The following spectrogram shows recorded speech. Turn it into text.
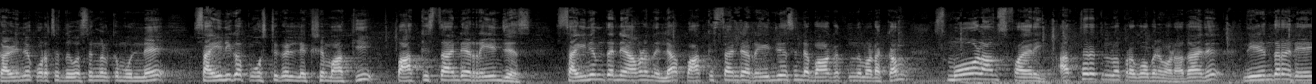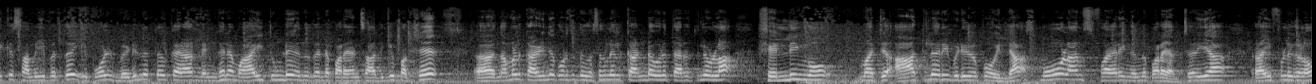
കഴിഞ്ഞ കുറച്ച് ദിവസങ്ങൾക്ക് മുന്നേ സൈനിക പോസ്റ്റുകൾ ലക്ഷ്യമാക്കി പാകിസ്ഥാന്റെ റേഞ്ചേഴ്സ് സൈന്യം തന്നെ ആവണമെന്നില്ല. പാകിസ്ഥാന്റെ റേഞ്ചേഴ്സിന്റെ ഭാഗത്തു നിന്നുമടക്കം സ്മോൾ ആംസ് ഫയറിംഗ് അത്തരത്തിലുള്ള പ്രകോപനമാണ്. അതായത് നിയന്ത്രണ രേഖയ്ക്ക് സമീപത്ത് ഇപ്പോൾ വെടിനിർത്തൽ കരാർ ലംഘനമായിട്ടുണ്ട് എന്ന് തന്നെ പറയാൻ സാധിക്കും. പക്ഷേ നമ്മൾ കഴിഞ്ഞ കുറച്ച് ദിവസങ്ങളിൽ കണ്ട ഒരു തരത്തിലുള്ള ഷെല്ലിങ്ങോ മറ്റ് ആർട്ടിലറി വെടിവെപ്പോ ഇല്ല. സ്മോൾ ആംസ് ഫയറിംഗ് എന്ന് പറയാം. ചെറിയ റൈഫിളുകളോ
